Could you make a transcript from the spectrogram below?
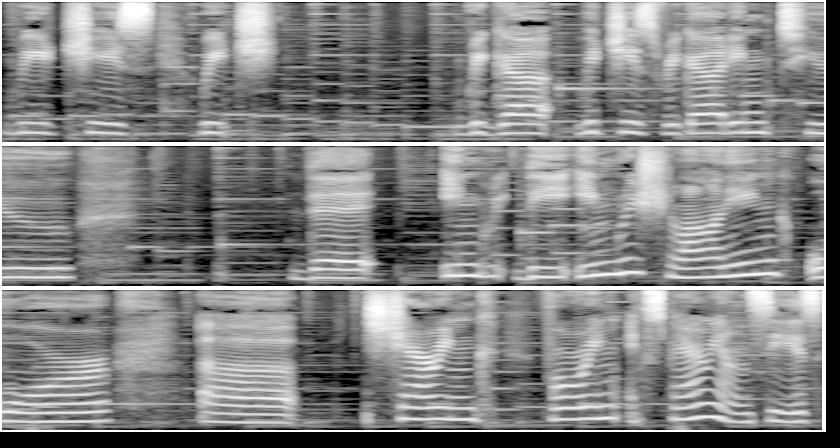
which is which regard which is regarding to the Eng- the English learning or uh, sharing foreign experiences.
